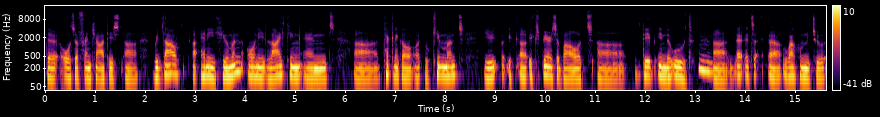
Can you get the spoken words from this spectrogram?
the also french artist uh, without uh, any human only lighting and uh, technical uh, equipment you uh, experience about uh, deep in the wood. Uh, that it's uh, welcome to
